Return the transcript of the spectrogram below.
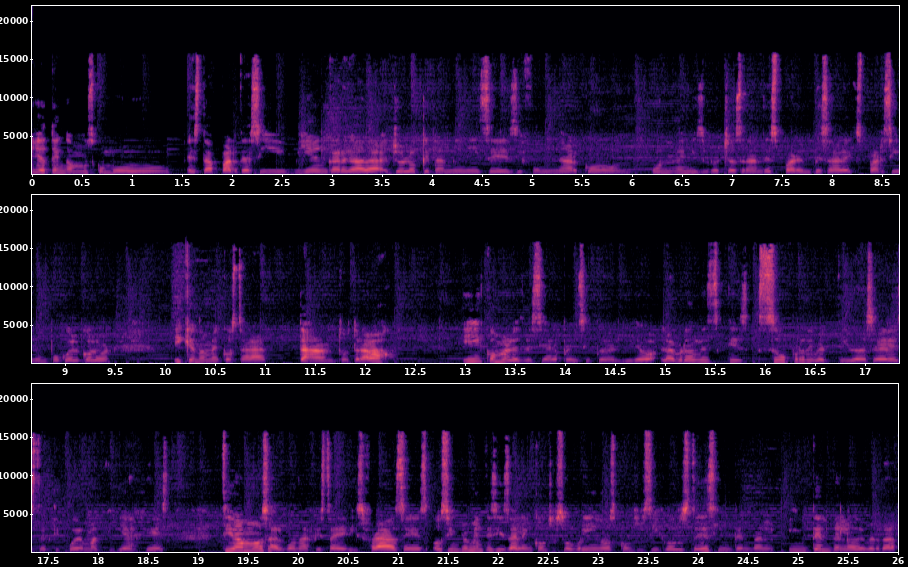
ya tengamos como esta parte así bien cargada, yo lo que también hice es difuminar con una de mis brochas grandes para empezar a esparcir un poco el color y que no me costara tanto trabajo. Y como les decía al principio del video, la verdad es que es súper divertido hacer este tipo de maquillajes si vamos a alguna fiesta de disfraces o simplemente si salen con sus sobrinos, con sus hijos, ustedes intentan, inténtenlo de verdad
